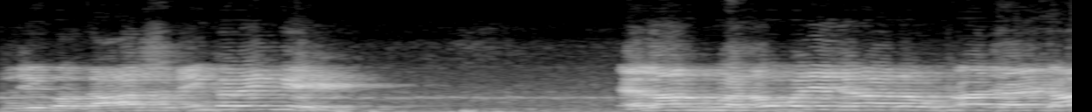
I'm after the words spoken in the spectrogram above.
तुझे बर्दाश्त नहीं करेंगे। ऐलान हुआ, नौ बजे जनाजा उठा जाएगा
